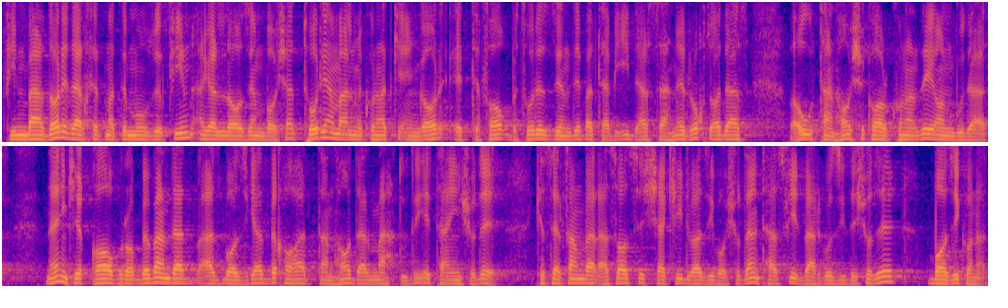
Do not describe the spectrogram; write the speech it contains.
فیلمبردار در خدمت موضوع فیلم اگر لازم باشد طوری عمل می‌کند که انگار اتفاق به طور زنده و طبیعی در صحنه رخ داده است و او تنها شکار کننده آن بوده است. نه اینکه قاب را ببندد و از بازیگر بخواهد تنها در محدوده تعیین شده که صرفا بر اساس شکیل و زیبا شدن تصویر برگزیده شده بازی کند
